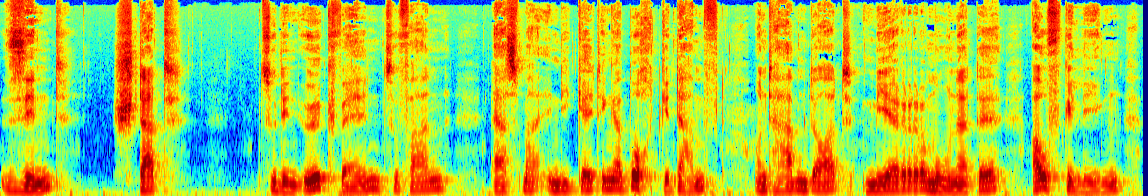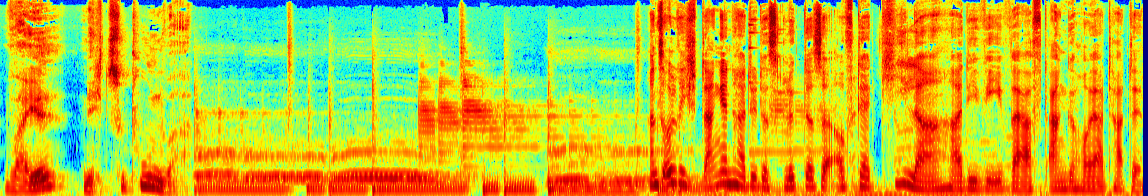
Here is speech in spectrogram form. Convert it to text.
sind statt zu den Ölquellen zu fahren, erstmal in die Geltinger Bucht gedampft und haben dort mehrere Monate aufgelegen, weil nichts zu tun war. Hans-Ulrich Stangen hatte das Glück, dass er auf der Kieler HDW-Werft angeheuert hatte.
